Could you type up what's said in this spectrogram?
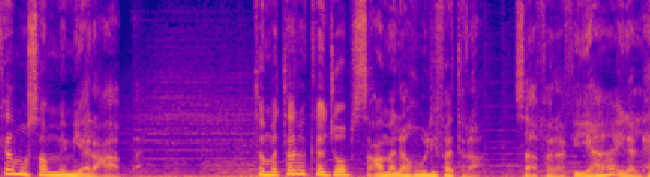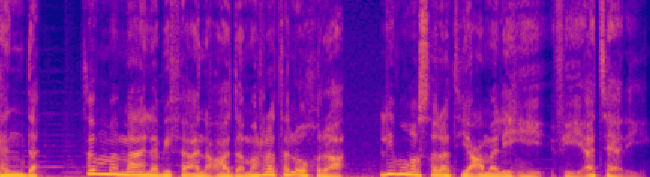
كمصمم ألعاب. ثم ترك جوبز عمله لفترة سافر فيها إلى الهند ثم ما لبث أن عاد مرة أخرى لمواصلة عمله في أتاري.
